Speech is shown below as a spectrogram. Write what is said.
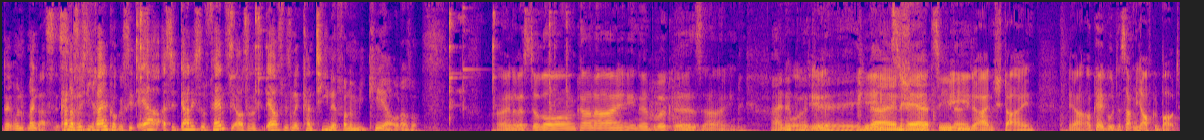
Und man Das kann das richtig reingucken. Es sieht eher, es sieht gar nicht so fancy aus, sondern es sieht eher aus wie so eine Kantine von einem Ikea oder so. Ein Restaurant kann eine Brücke sein. Eine Brücke in dein Herz hinein. Wieder ein Stein. Ja, okay, gut, das hat mich aufgebaut.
